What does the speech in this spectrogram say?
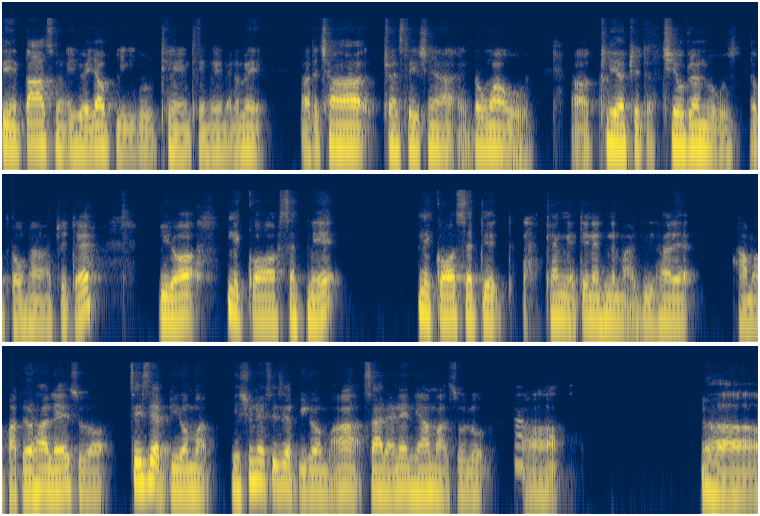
တင်သားဆိုရင်အရွယ်ရောက်ပြီလို့ထင်ထင်နေတယ်ဒါပေမဲ့အာတခြား translation ကလုံးဝဟိုအာ clear ဖြစ်တယ် children လို့သုံးထားတာဖြစ်တယ်ပြီးတော့ Nicol 7 Nicol 7ခန်းငယ်တင်းတဲ့နှစ်မှာရေးထားတဲ့ဟာမှာဗာပြောထားလဲဆိုတော့စိတ်ဆက်ပြီးတော့မှယေရှုနဲ့စိတ်ဆက်ပြီးတော့မှစာတန်နဲ့ညားမှာဆိုလို့အာအာ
